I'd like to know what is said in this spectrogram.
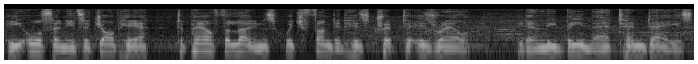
He also needs a job here to pay off the loans which funded his trip to Israel. He'd only been there 10 days.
